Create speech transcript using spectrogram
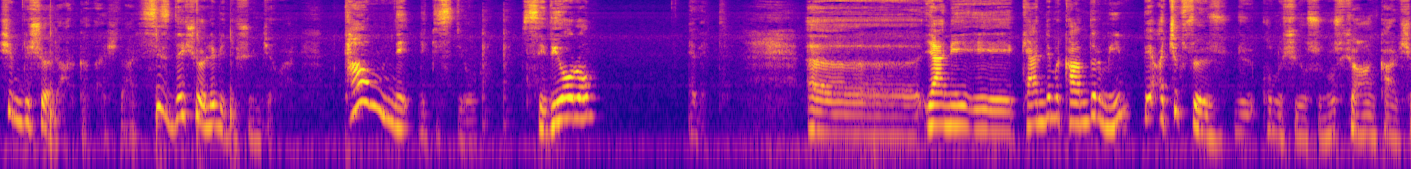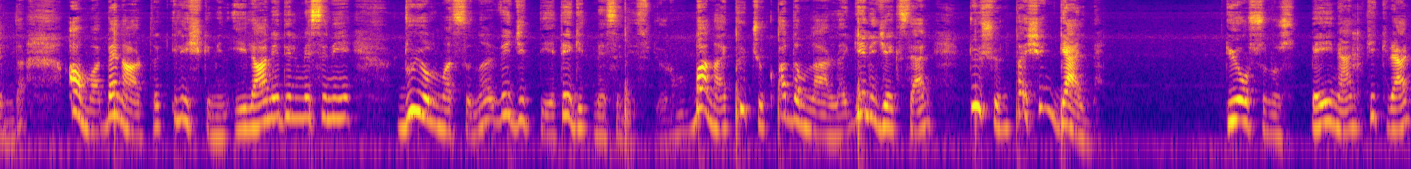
Şimdi şöyle arkadaşlar sizde şöyle bir düşünce var. Tam netlik istiyorum. Seviyorum. Evet. Ee, yani e, kendimi kandırmayayım ve açık sözlü konuşuyorsunuz şu an karşımda. Ama ben artık ilişkimin ilan edilmesini, duyulmasını ve ciddiyete gitmesini istiyorum. Bana küçük adımlarla geleceksen düşün taşın gelme diyorsunuz beynen, fikren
